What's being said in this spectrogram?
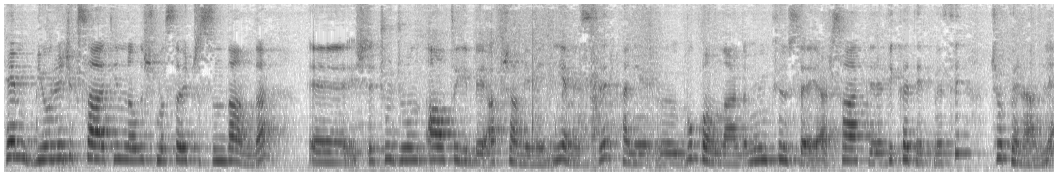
hem biyolojik saatinin alışması açısından da e, işte çocuğun 6 gibi akşam yemeğini yemesi hani e, bu konularda mümkünse eğer saatlere dikkat etmesi çok önemli.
